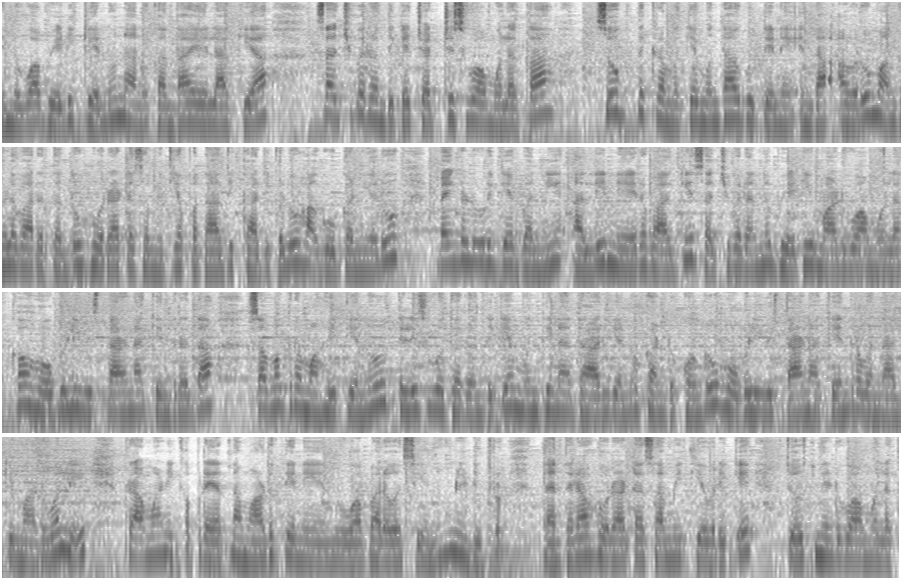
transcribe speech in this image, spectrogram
ಎನ್ನುವ ಬೇಡಿಕೆಯನ್ನು ನಾನು ಕಂದಾಯ ಇಲಾಖೆಯ ಸಚಿವರೊಂದಿಗೆ ಚರ್ಚಿಸುವ ಮೂಲಕ ಸೂಕ್ತ ಕ್ರಮಕ್ಕೆ ಮುಂದಾಗುತ್ತೇನೆ ಎಂದ ಅವರು. ಮಂಗಳವಾರದಂದು ಹೋರಾಟ ಸಮಿತಿಯ ಪದಾಧಿಕಾರಿಗಳು ಹಾಗೂ ಗಣ್ಯರು ಬೆಂಗಳೂರಿಗೆ ಬನ್ನಿ. ಅಲ್ಲಿ ನೇರವಾಗಿ ಸಚಿವರನ್ನು ಭೇಟಿ ಮಾಡುವ ಮೂಲಕ ಹೋಬಳಿ ವಿಸ್ತರಣಾ ಕೇಂದ್ರದ ಸಮಗ್ರ ಮಾಹಿತಿಯನ್ನು ತಿಳಿಸುವುದರೊಂದಿಗೆ ಮುಂದಿನ ದಾರಿಯನ್ನು ಕಂಡುಕೊಂಡು ಹೋಬಳಿ ವಿಸ್ತರಣಾ ಕೇಂದ್ರವನ್ನಾಗಿ ಮಾಡುವಲ್ಲಿ ಪ್ರಾಮಾಣಿಕ ಪ್ರಯತ್ನ ಮಾಡುತ್ತೇನೆ ಎನ್ನುವ ಭರವಸೆಯನ್ನು ನೀಡಿದರು. ನಂತರ ಹೋರಾಟ ಸಮಿತಿಯವರಿಗೆ ಜ್ಯೂಸ್ ನೀಡುವ ಮೂಲಕ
